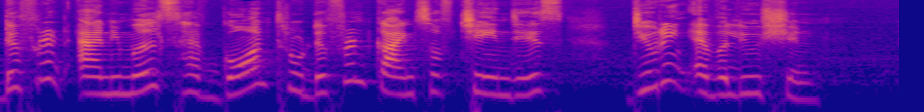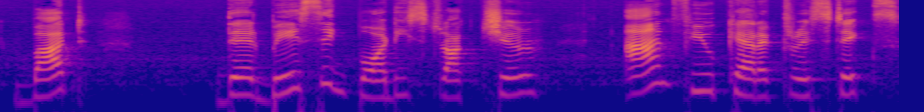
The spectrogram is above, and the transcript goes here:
different animals have gone through different kinds of changes during evolution but their basic body structure and few characteristics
